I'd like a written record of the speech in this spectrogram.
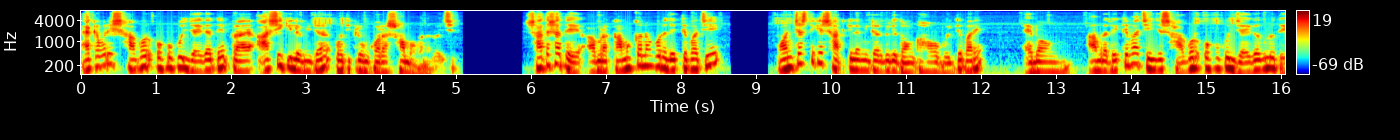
একেবারে সাগর উপকূল জায়গাতে প্রায় আশি কিলোমিটার অতিক্রম করার সম্ভাবনা রয়েছে। সাথে সাথে আমরা কামুক্কানগরে দেখতে পাচ্ছি পঞ্চাশ থেকে ষাট কিলোমিটার বেগে দমকা হওয়া বইতে পারে এবং আমরা দেখতে পাচ্ছি যে সাগর উপকূল জায়গাগুলোতে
